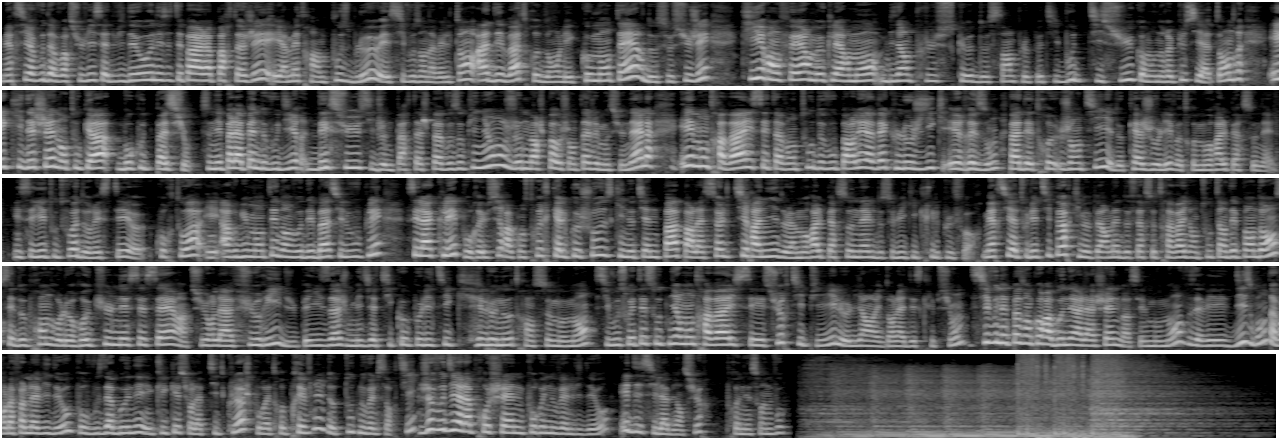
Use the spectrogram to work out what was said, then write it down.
Merci à vous d'avoir suivi cette vidéo, n'hésitez pas à la partager et à mettre un pouce bleu et si vous en avez le temps, à débattre dans les commentaires de ce sujet qui renferme clairement bien plus que de simples petits bouts de tissu comme on aurait pu s'y attendre et qui déchaîne en tout cas beaucoup de passion. Ce n'est pas la peine de vous dire déçu si je ne partage pas vos opinions, je ne marche pas au chantage émotionnel et mon travail c'est avant tout de vous parler avec logique et raison, pas d'être gentil et de cajoler votre morale personnelle. Essayez toutefois de rester euh, courtois et argumenté dans vos débats s'il vous plaît, c'est la clé pour réussir à construire quelque chose qui ne tienne pas par la seule tyrannie de la morale personnelle de celui qui crie le plus fort. Merci à tous les tipeurs qui me permettent de faire ce travail en toute indépendance et de prendre le recul nécessaire sur la furie du paysage médiatico-politique qui est le nôtre en ce moment. Si vous souhaitez soutenir mon travail, c'est sur Tipeee, le lien est dans la description. Si vous n'êtes pas encore abonné à la chaîne, ben c'est le moment, vous avez 10 secondes avant la fin de la vidéo pour vous abonner et cliquer sur la petite cloche pour être prévenu de toute nouvelle sortie. Je vous dis à la prochaine pour une nouvelle vidéo, et d'ici là bien sûr, prenez soin de vous.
